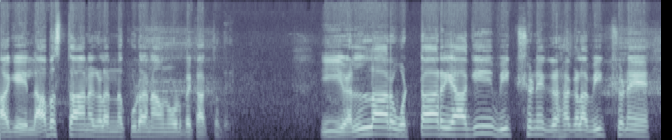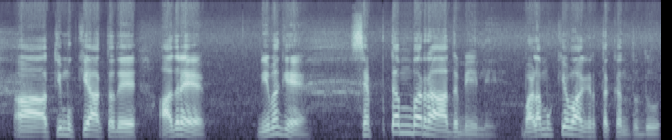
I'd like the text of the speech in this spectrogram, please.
ಹಾಗೆ ಲಾಭಸ್ಥಾನಗಳನ್ನು ಕೂಡ ನಾವು ನೋಡಬೇಕಾಗ್ತದೆ. ಈ ಎಲ್ಲರ ಒಟ್ಟಾರೆಯಾಗಿ ವೀಕ್ಷಣೆ, ಗ್ರಹಗಳ ವೀಕ್ಷಣೆ ಅತಿ ಮುಖ್ಯ ಆಗ್ತದೆ. ಆದರೆ ನಿಮಗೆ ಸೆಪ್ಟೆಂಬರ್ ಆದ ಮೇಲೆ ಭಾಳ ಮುಖ್ಯವಾಗಿರ್ತಕ್ಕಂಥದ್ದು.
